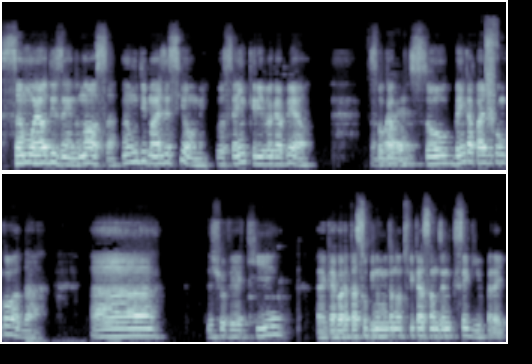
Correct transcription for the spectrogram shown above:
Samuel dizendo: Nossa, amo demais esse homem. Você é incrível, Gabriel. Sou, cap... Sou bem capaz de concordar. Ah, deixa eu ver aqui. É que agora está subindo muita notificação dizendo que seguiu. Peraí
